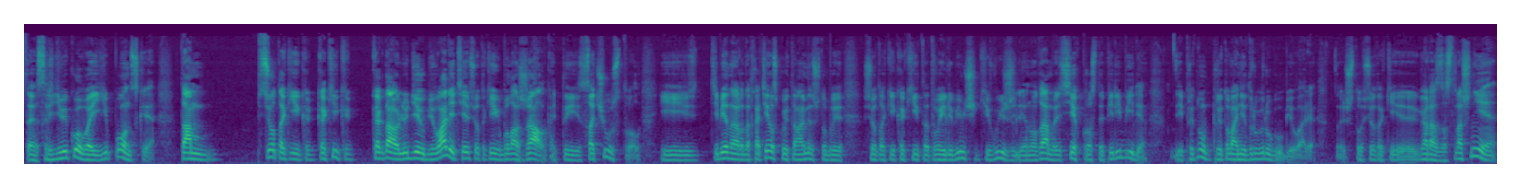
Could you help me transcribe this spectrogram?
средневековая японская. Там все-таки, какие, когда людей убивали, тебе все-таки их было жалко, ты сочувствовал. И тебе, наверное, хотелось в какой-то момент, чтобы все-таки какие-то твои любимчики выжили, но там всех просто перебили. И при, ну, при том они друг друга убивали, что все-таки гораздо страшнее.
